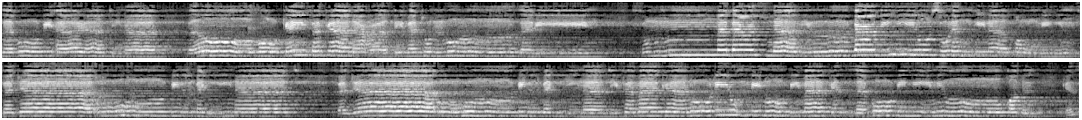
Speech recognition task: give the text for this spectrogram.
كذبوا بآياتنا فانظر كيف كان عاقبة المنذرين ثم بعثنا من بعده رسلا إلى قومهم بالبينات فجاءوهم بالبينات فما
